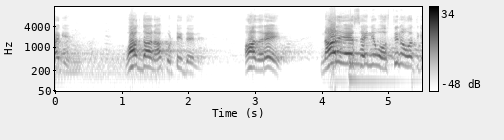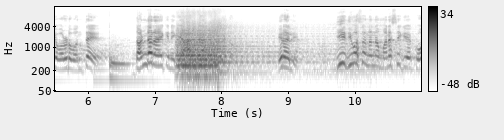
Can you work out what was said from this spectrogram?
ಸಹಾಯ ಮಾಡುವುದಾಗಿ ವಾಗ್ದಾನ ಕೊಟ್ಟಿದ್ದೇನೆ. ಆದರೆ ನಾಳೆಯೇ ಸೈನ್ಯವು ಹಸ್ತಿನಾವತಿಗೆ ಹೊರಡುವಂತೆ ದಂಡನಾಯಕನಿಗೆ ಇರಲಿ, ಈ ದಿವಸ ನನ್ನ ಮನಸ್ಸಿಗೆ ಕೋ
